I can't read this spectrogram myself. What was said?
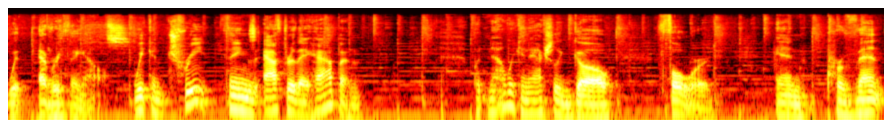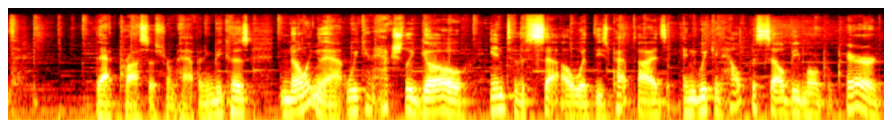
with everything else. We can treat things after they happen, but now we can actually go forward and prevent that process from happening because knowing that we can actually go into the cell with these peptides and we can help the cell be more prepared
